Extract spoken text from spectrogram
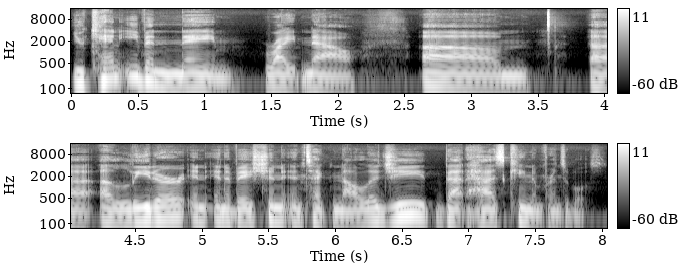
you can't even name right now um, uh, a leader in innovation and technology that has kingdom principles.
